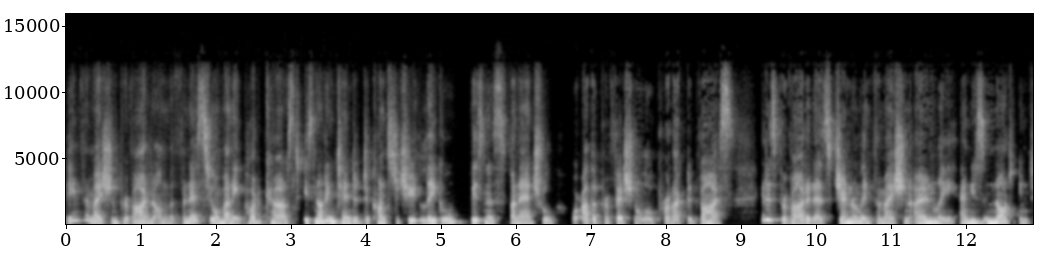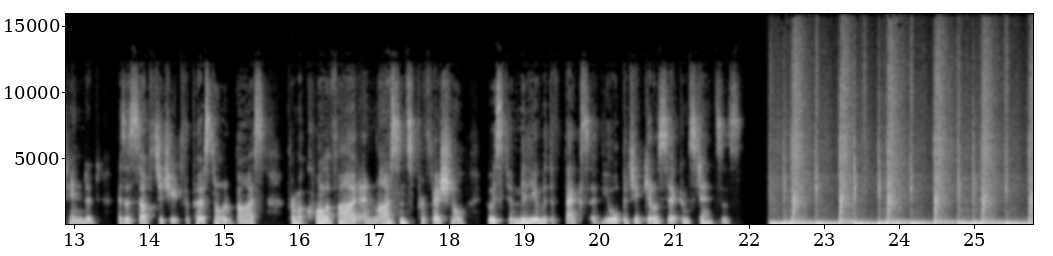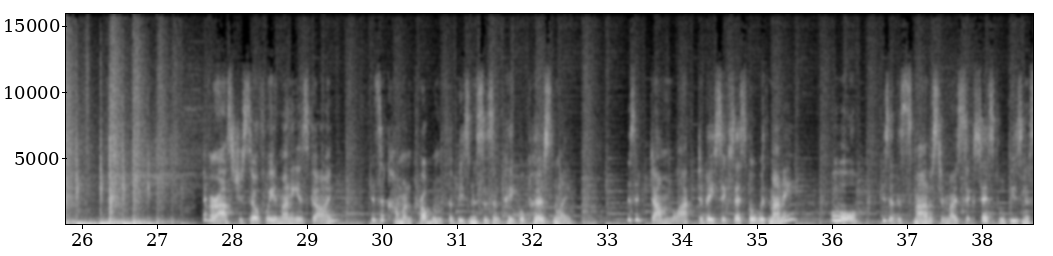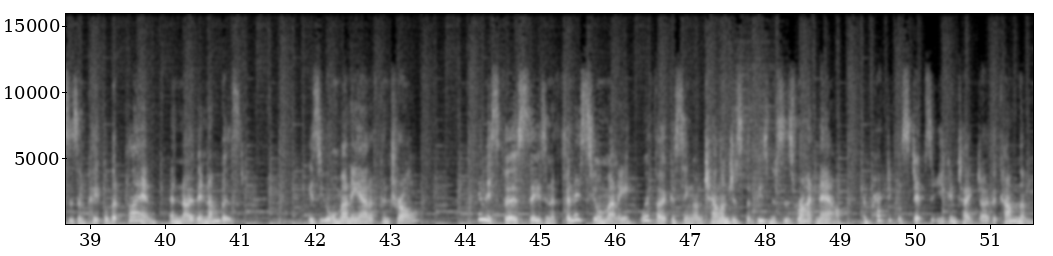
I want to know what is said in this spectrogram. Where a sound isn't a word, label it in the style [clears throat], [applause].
The information provided on the Finesse Your Money podcast is not intended to constitute legal, business, financial, or other professional or product advice. It is provided as general information only and is not intended as a substitute for personal advice from a qualified and licensed professional who is familiar with the facts of your particular circumstances. Ever asked yourself where your money is going? It's a common problem for businesses and people personally. Is it dumb luck to be successful with money? Or is it the smartest and most successful businesses and people that plan and know their numbers? Is your money out of control? In this first season of Finesse Your Money, we're focusing on challenges for businesses right now and practical steps that you can take to overcome them.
